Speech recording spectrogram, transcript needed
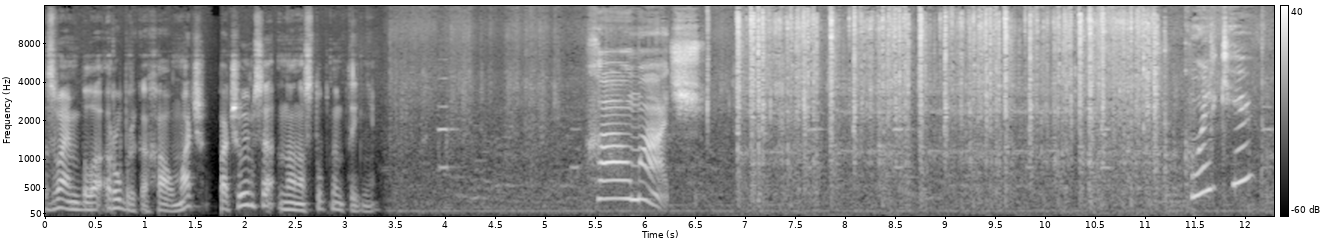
З вами была рубрика хау-матч пачуемся на наступным тыдні. How much? Колькі?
